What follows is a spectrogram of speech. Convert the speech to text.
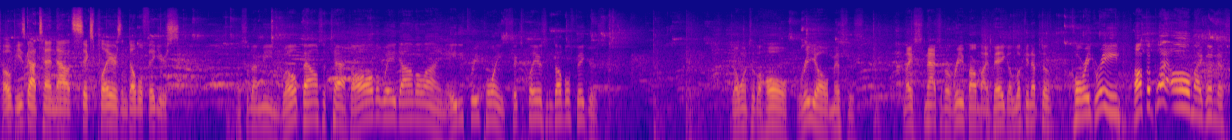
Pope, he's got 10 now. It's six players in double figures. That's what I mean. Well balanced attack all the way down the line. 83 points, six players in double figures. Going to the hole. Rijo misses. Nice snatch of a rebound by Vega. Looking up to Corey Green off the play. Oh my goodness.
